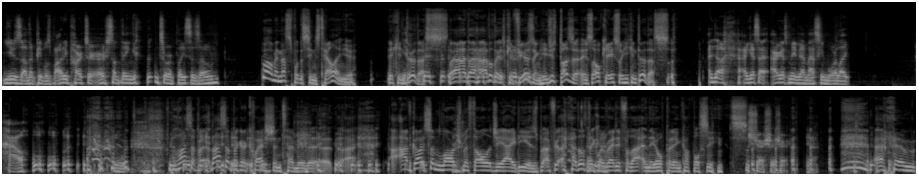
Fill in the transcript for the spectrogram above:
use other people's body parts or, or something to replace his own. Well, I mean that's what the scene's telling you. He can do this. I, I, don't think it's confusing. He just does it. And it's like, okay, so he can do this. I know. I guess. I, I guess maybe I'm asking more like how? well, that's a that's a bigger question, Timmy. That uh, I've got some large mythology ideas, but I feel I don't think okay. we're ready for that in the opening couple scenes. Sure, sure, sure. Yeah. um,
